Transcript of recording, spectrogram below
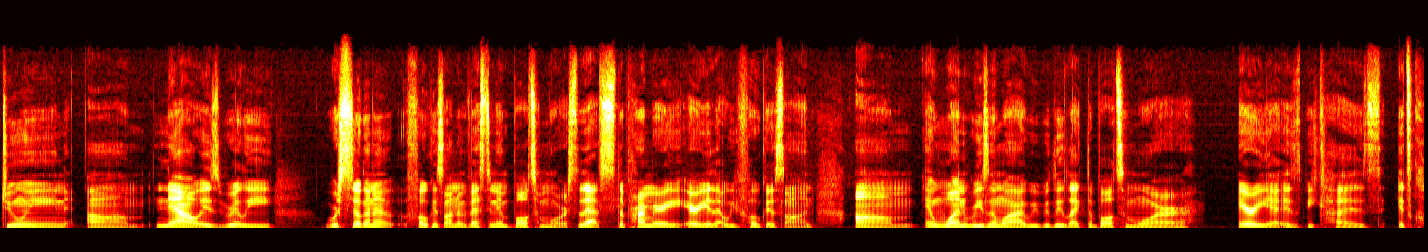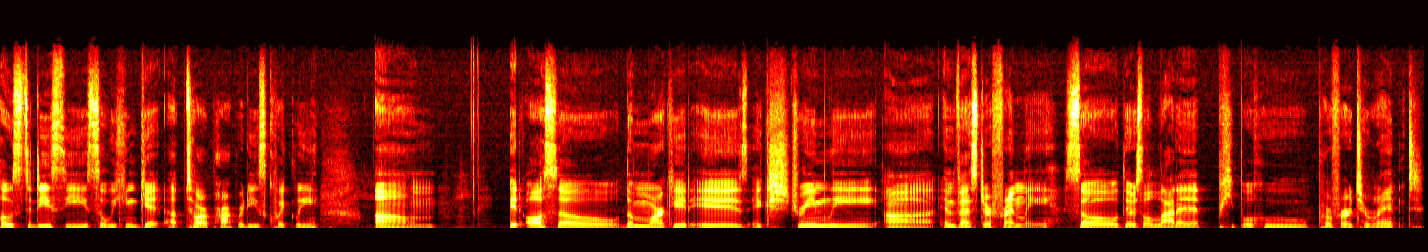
doing um, now is really we're still going to focus on investing in Baltimore. So, that's the primary area that we focus on. Um, and one reason why we really like the Baltimore area is because it's close to DC, so we can get up to our properties quickly. Um, it also the market is extremely uh, investor friendly, so there's a lot of people who prefer to rent.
